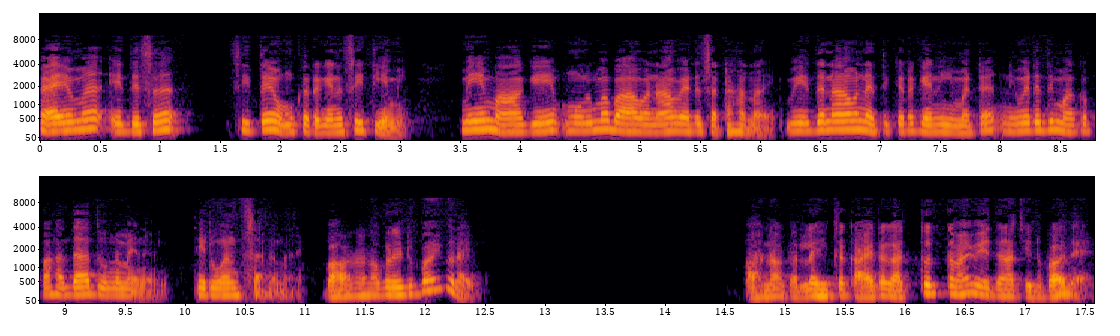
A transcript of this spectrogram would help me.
පැයම එදෙස සිත යොමු කරගෙන සිටියෙමි. මේ මාගේ මුල්ම භාවනා වැඩසටහනයි. වේදනාව නැති කර ගැනීමට නිවැරදි මඟ පහදා දුන මැනවි. තෙරුවන් සරණයි. භාවනා නොකර හිටපුවා ඉවරයි. භාවනා කරලා හිත කයට ගත්තොත් තමයි වේදනාව තියෙන බව දැනෙන්නේ.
